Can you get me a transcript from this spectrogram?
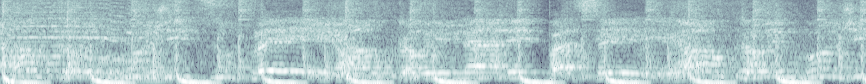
Encore une bougie de soufflée, encore une année passée. Encore une bougie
